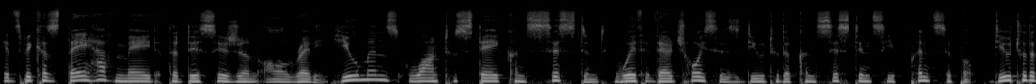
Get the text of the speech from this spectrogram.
It's because they have made the decision already. Humans want to stay consistent with their choices due to the consistency principle due to the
